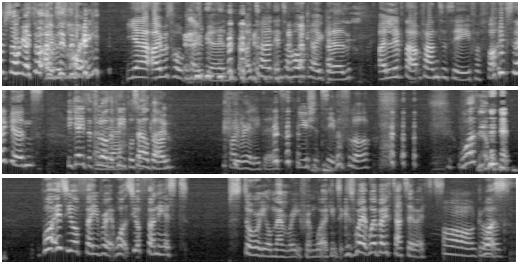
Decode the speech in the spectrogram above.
"I'm sorry, I thought I, I was, was in the ring." Yeah, I was Hulk Hogan. I turned into Hulk Hogan. I lived that fantasy for five seconds. You gave the oh, floor the yeah, people's elbow. gone. I really did. You should see the floor. What What is your favorite? What's your funniest story or memory from working? Because we're we're both tattooists. Oh god. What's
